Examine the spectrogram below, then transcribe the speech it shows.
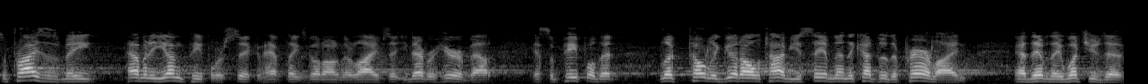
surprises me how many young people are sick and have things going on in their lives that you never hear about. It's some people that look totally good all the time. You see them, then they come through the prayer line, and then they want you to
